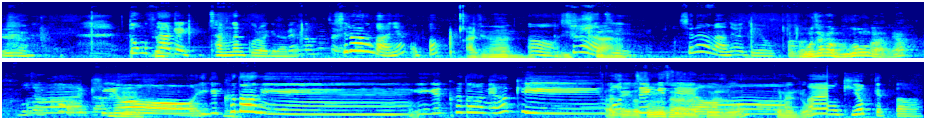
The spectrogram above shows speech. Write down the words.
일로 똥 싸게 맨날 혼자 싫어하는 거 아니야 오빠? 아직은 어 싫어하지. 싫어하면 안 해도 돼요 오빠. 모자가 무거운 거 아니야? 모자 아 커. 일단. 귀여워. 이게 크다니. 이게 크다니 하키. 나중에 이거 멋쟁이세요. 동영상 하나 보여줘. 보내줘. 아, 어, 귀엽겠다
